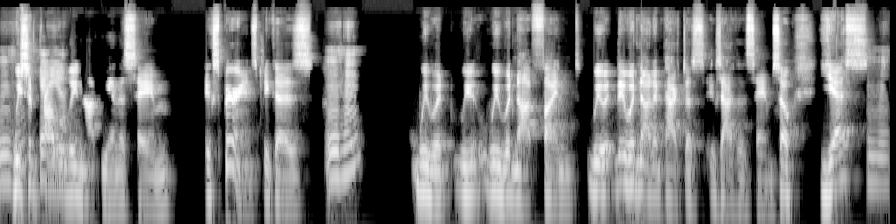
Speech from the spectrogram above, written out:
Mm-hmm. We should yeah, probably yeah. not be in the same experience because mm-hmm. we would we we would not find we would, it would not impact us exactly the same. So yes, mm-hmm.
